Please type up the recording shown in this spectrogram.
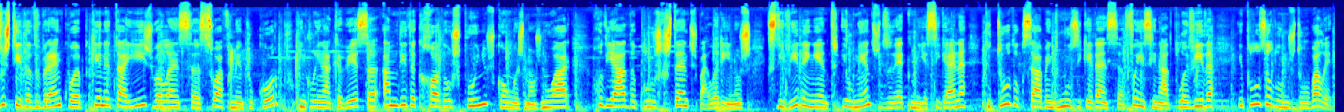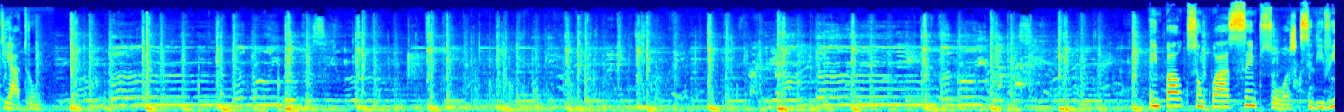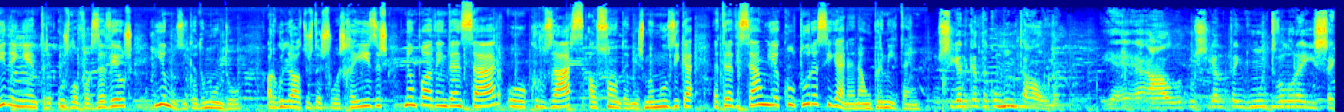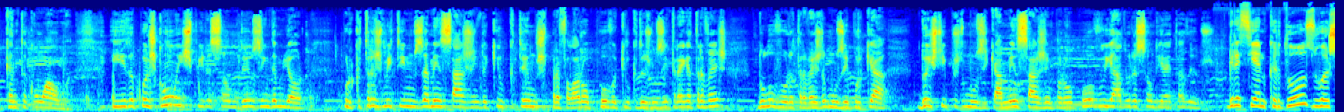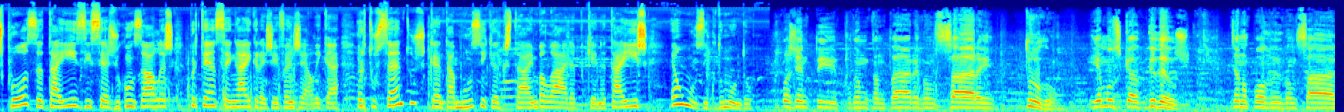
Vestida de branco, a pequena Thaís balança suavemente o corpo, inclina a cabeça à medida que roda os punhos com as mãos no ar, rodeada pelos restantes bailarinos, que se dividem entre elementos de etnia cigana, que tudo o que sabem de música e dança foi ensinado pela vida, e pelos alunos do Ballet Teatro. Palco são quase 100 pessoas que se dividem entre os louvores a Deus e a música do mundo. Orgulhosos das suas raízes, não podem dançar ou cruzar-se ao som da mesma música. A tradição e a cultura cigana não o permitem. O cigano canta com muita alma. E é algo que o cigano tem de muito valor, é isso, é canta com alma. E depois com a inspiração de Deus ainda melhor porque transmitimos a mensagem daquilo que temos para falar ao povo, aquilo que Deus nos entrega através do louvor, através da música, porque há dois tipos de música, a mensagem para o povo e a adoração direta a Deus. Graciano Cardoso, a esposa, Thaís e Sérgio Gonzalez pertencem à Igreja Evangélica. Artur Santos canta a música que está a embalar a pequena Thaís, é um músico do mundo. A gente podemos cantar, dançar, tudo. E a música de Deus já não pode dançar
